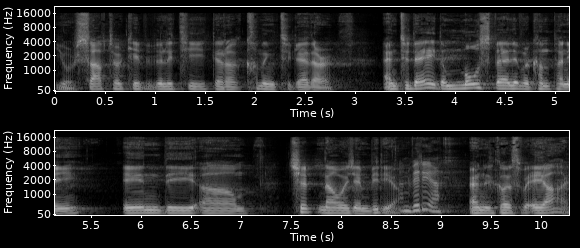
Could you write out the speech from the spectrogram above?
your software capability that are coming together. And today, the most valuable company in the um, chip now is NVIDIA. NVIDIA. And because of AI.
